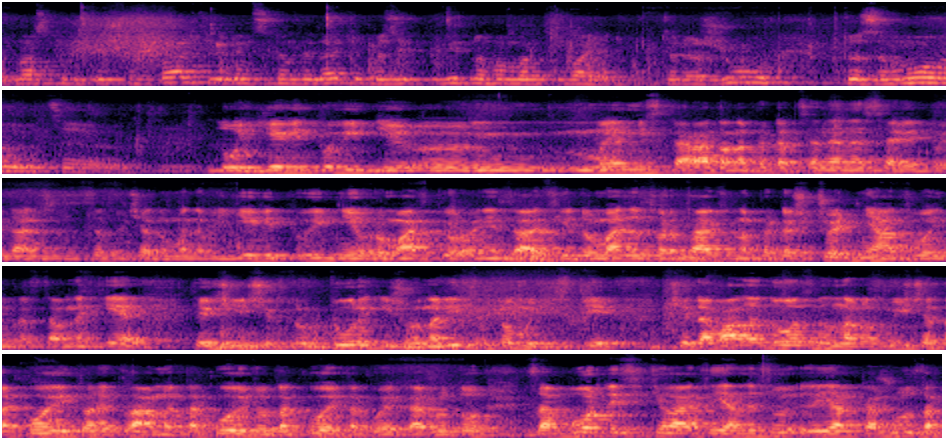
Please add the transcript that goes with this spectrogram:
одна з політичних партій, один з кандидатів без відповідного маркування, тобто тиражу, хто замовив це. Ну, є відповідні. е, Ми, міська рада, наприклад, це не несе відповідальність за це. Звичайно, в мене є відповідні громадські організації. До мене звертаються, наприклад, щодня дзвонять представники тих чи інших структур і журналісти, в тому числі, чи давали дозвіл на розміщення такої то реклами, такої, то такої, такої. Кажу, то за борди сітілайти я несу. Я кажу за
